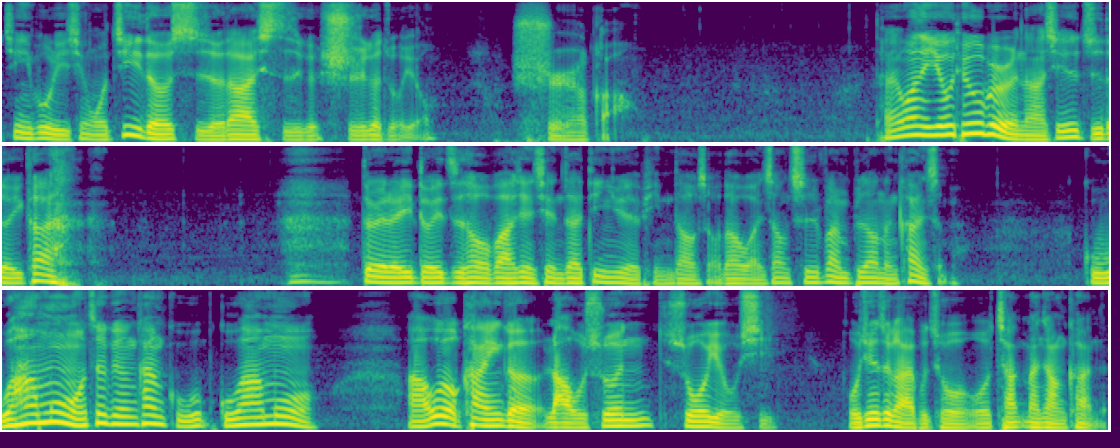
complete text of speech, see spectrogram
进一步厘清。我记得死了大概十个十个左右，十个。台湾的 YouTuber 哪些值得一看？对了一堆之后，发现现在订阅频道少到晚上吃饭不知道能看什么。古阿莫，这个人看古古阿莫啊！我有看一个老孙说游戏。我觉得这个还不错，我常蛮常看的。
